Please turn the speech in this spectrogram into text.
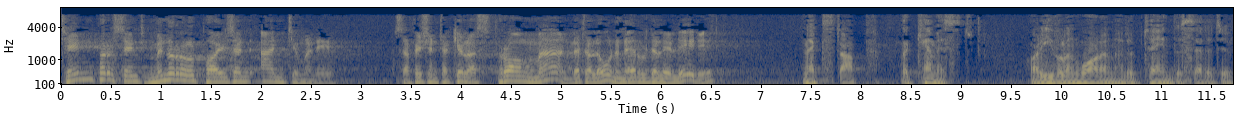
10% mineral poison antimony. Sufficient to kill a strong man, let alone an elderly lady. Next stop, the chemist, where Evelyn Warren had obtained the sedative.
